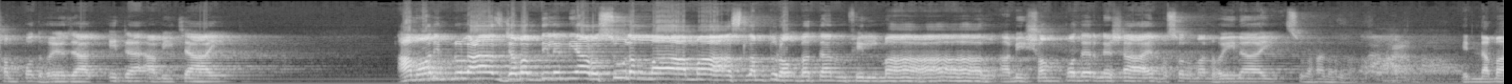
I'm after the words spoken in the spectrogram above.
সম্পদ হয়ে যাক, এটা আমি চাই। আমার ইবনুল আজ জবাব দিলেন, ইয়া রাসূলুল্লাহ, মা আসলামতু রাব্বাতান ফিল মাল। আমি সম্পদের নেশায় মুসলমান হই নাই। সুবহানাল্লাহ। ইন্নামা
